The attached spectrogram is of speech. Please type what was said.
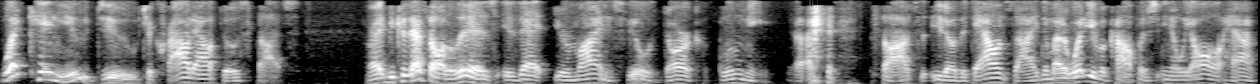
What can you do to crowd out those thoughts? Right, because that's all it is. Is that your mind is filled with dark, gloomy uh, thoughts. You know the downside. No matter what you've accomplished, you know we all have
